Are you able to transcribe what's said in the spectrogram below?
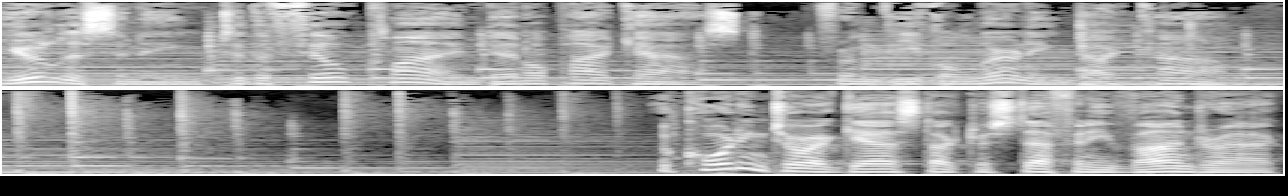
You're listening to the Phil Klein Dental Podcast from VivaLearning.com. According to our guest, Dr. Stephanie Vondrak,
